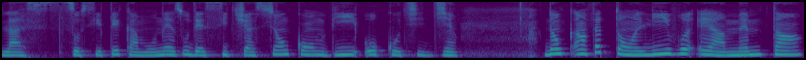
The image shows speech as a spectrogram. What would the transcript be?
la société camerounaise ou des situations qu'on vit au quotidien. Donc, en fait, ton livre est en même temps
